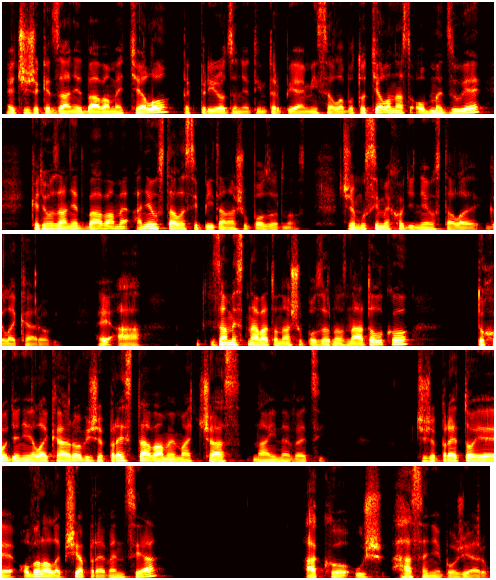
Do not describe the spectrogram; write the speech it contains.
Hej, čiže keď zanedbávame telo, tak prirodzene tým trpí aj mysel, lebo to telo nás obmedzuje, keď ho zanedbávame a neustále si pýta našu pozornosť. Čiže musíme chodiť neustále k lekárovi. Hej, a zamestnáva to našu pozornosť natoľko, to chodenie lekárovi, že prestávame mať čas na iné veci. Čiže preto je oveľa lepšia prevencia, ako už hasenie požiaru.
